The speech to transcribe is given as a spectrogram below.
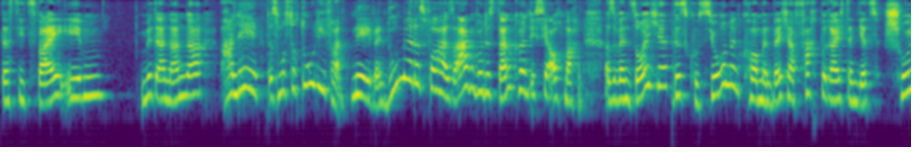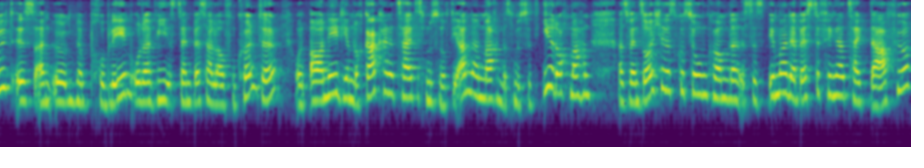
dass die zwei eben miteinander, ah nee, das musst doch du liefern. Nee, wenn du mir das vorher sagen würdest, dann könnte ich es ja auch machen. Also wenn solche Diskussionen kommen, welcher Fachbereich denn jetzt schuld ist an irgendeinem Problem oder wie es denn besser laufen könnte und oh nee, die haben doch gar keine Zeit, das müssen doch die anderen machen, das müsstet ihr doch machen. Also wenn solche Diskussionen kommen, dann ist es immer der beste Fingerzeig dafür,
